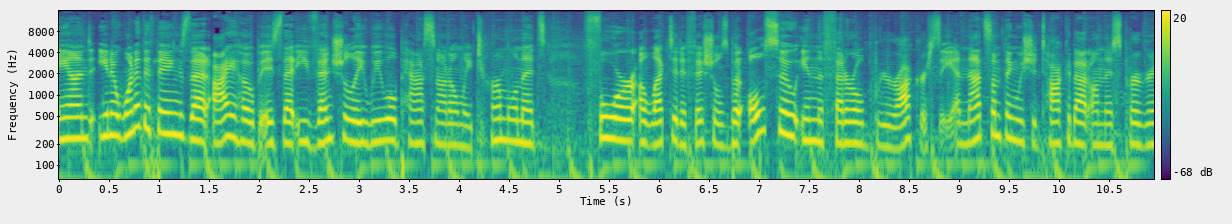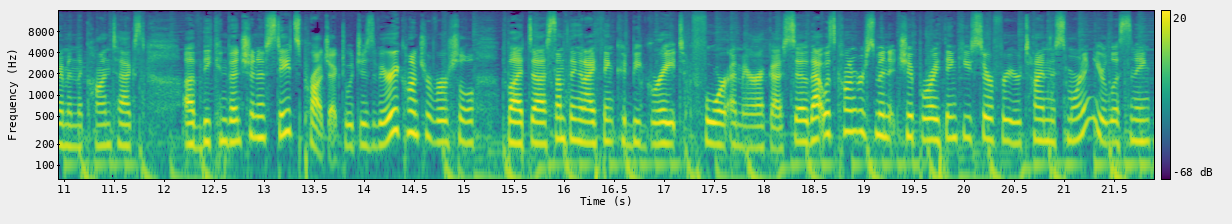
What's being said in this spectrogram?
And you know, one of the things that I hope is that eventually we will pass not only term limits for elected officials, but also in the federal bureaucracy. And that's something we should talk about on this program in the context of the Convention of States project, which is very controversial, but uh, something that I think could be great for America. So that was Congressman Chip Roy. Thank you, sir, for your time this morning. You're listening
